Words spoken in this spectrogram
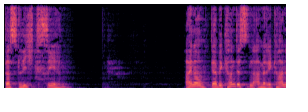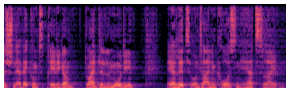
das Licht sehen. Einer der bekanntesten amerikanischen Erweckungsprediger, Dwight Little Moody, er litt unter einem großen Herzleiden.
